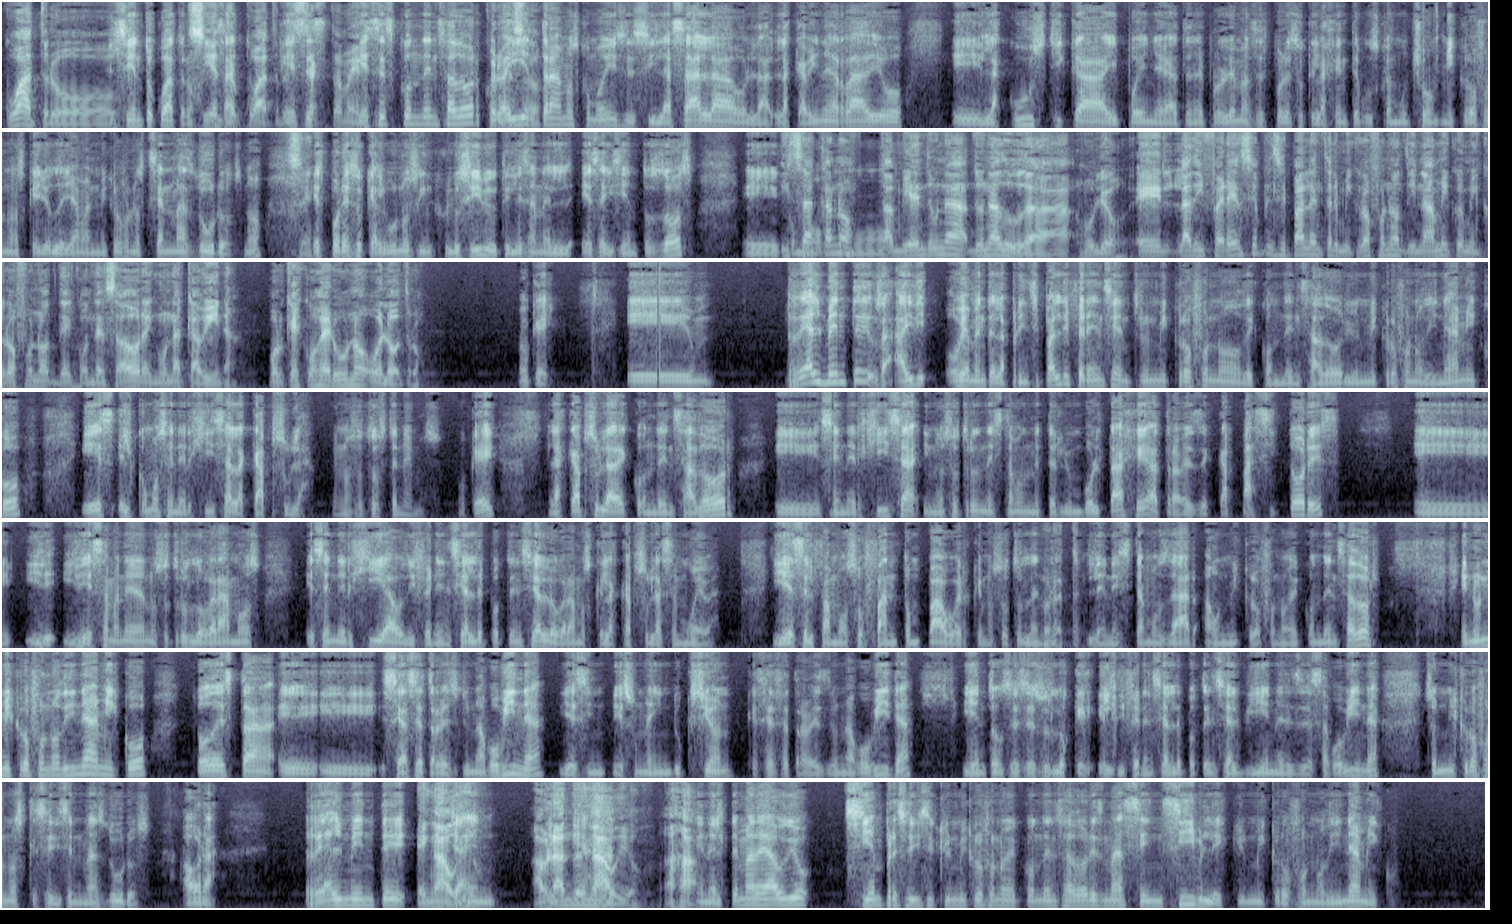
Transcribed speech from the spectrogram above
04. El 104. 104, exactamente. Ese es, condensador, pero ahí entramos, como dices, si la sala o la, la cabina de radio eh, la acústica y pueden llegar a tener problemas. Es por eso que la gente busca mucho micrófonos que ellos le llaman micrófonos que sean más duros, ¿no? Es por eso que algunos inclusive utilizan el E602. Eh, y sácanos también de una, de una duda, Julio. Eh, la diferencia principal entre micrófono dinámico y micrófono de condensador en una cabina. ¿Por qué escoger uno o el otro? Ok. Eh, realmente, o sea, hay obviamente la principal diferencia entre un micrófono de condensador y un micrófono dinámico es el cómo se energiza la cápsula que nosotros tenemos, ¿ok? La cápsula de condensador eh, se energiza y nosotros necesitamos meterle un voltaje a través de capacitores eh, y, de, esa manera nosotros logramos esa energía o diferencial de potencial, logramos que la cápsula se mueva y es el famoso phantom power que nosotros le, necesitamos dar a un micrófono de condensador. En un micrófono dinámico, toda esta eh, se hace a través de una bobina y es, es, una inducción que se hace a través de una bobina y entonces eso es lo que el diferencial de potencial viene desde esa bobina. Son micrófonos que se dicen más duros. Ahora, realmente en audio. Hablando en, audio. En el tema de audio, siempre se dice que un micrófono de condensador es más sensible que un micrófono dinámico.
